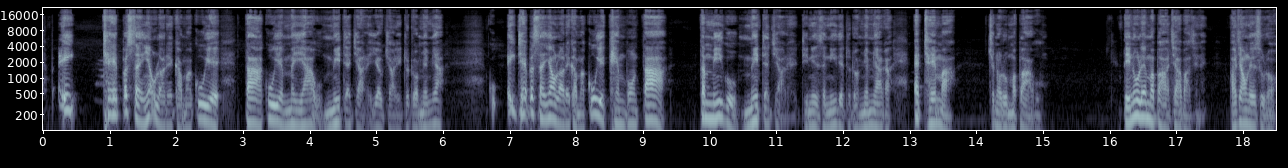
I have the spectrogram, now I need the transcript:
။အိတ်ထဲပတ်စံရောက်လာတဲ့အခါမှာကိုယ့်ရဲ့ตาကိုယ့်ရဲ့မယားကိုမေ့တတ်ကြတယ်ယောက်ျားလေးတော်တော်များများကိုအိတ်ထဲပတ်စံရောက်လာတဲ့ခါမှာကိုယ့်ရဲ့ခင်ပွန်သား သမီးကိုမေ့တက်ကြတယ်ဒီနေ့ဇနီးတဲ့တော်တော်များများကအထဲမှာကျွန်တော်တို့မပါဘူးတင်တို့လည်းမပါကြပါစေနဲ့ဘာကြောင့်လဲဆိုတော့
